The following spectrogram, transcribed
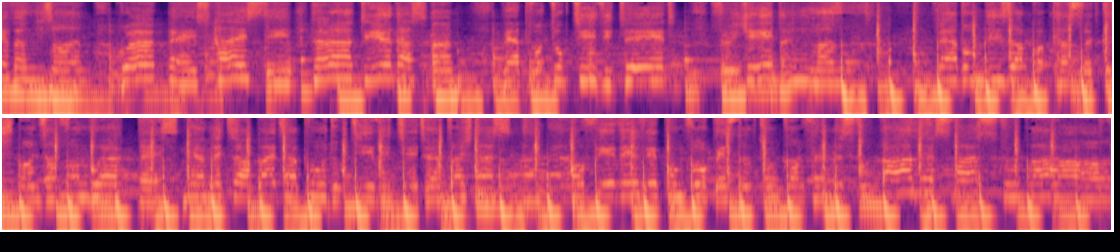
probieren sollen. Workbase heißt die, hört dir das an? Mehr Produktivität für jeden Mann. Werbung dieser Podcast wird gesponsert von Workbase. Mehr Mitarbeiterproduktivität, hört euch das an. Auf www.workbase.com findest du alles, was du brauchst.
